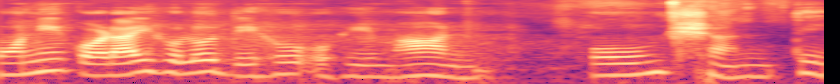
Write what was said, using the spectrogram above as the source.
মনে করাই হলো দেহ অভিমান। ওম শান্তি।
